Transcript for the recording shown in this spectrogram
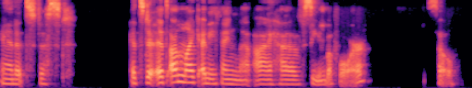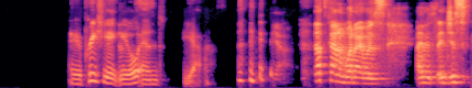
And it's just, it's it's unlike anything that I have seen before. So I appreciate you and yeah. yeah that's kind of what I was. I was. It just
